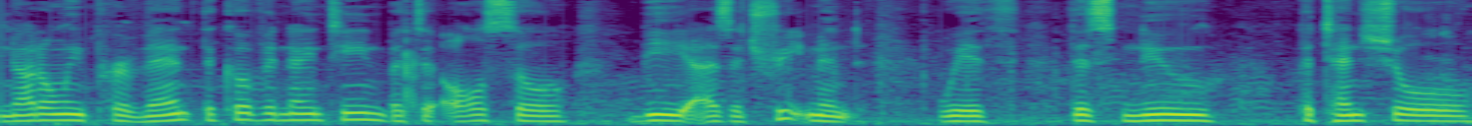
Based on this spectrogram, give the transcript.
not only prevent the COVID-19, but to also be as a treatment with this new potential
